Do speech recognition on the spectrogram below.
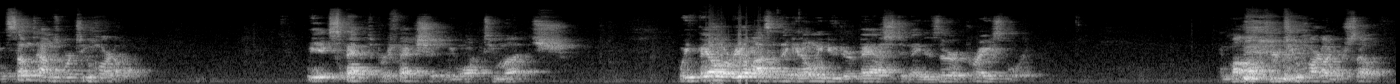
And sometimes we're too hard on them. We expect perfection. We want too much. We fail to realize that they can only do their best and they deserve praise for it. And mom, you're too hard on yourself.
